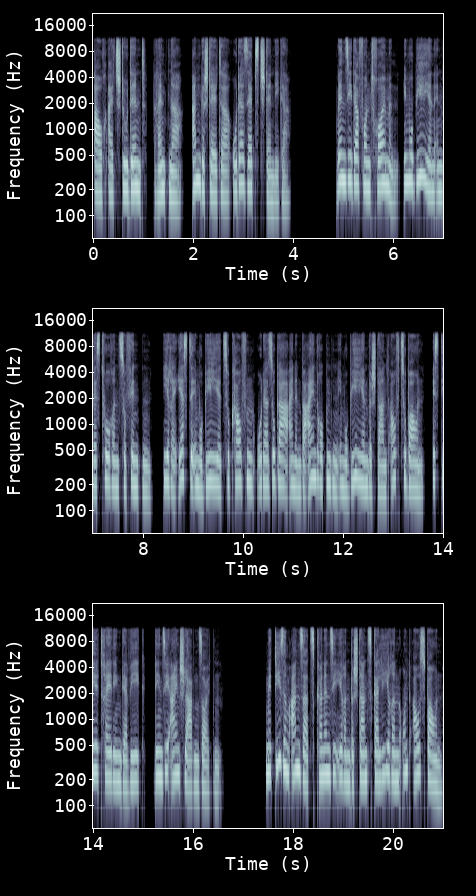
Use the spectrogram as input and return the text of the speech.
Auch als Student, Rentner, Angestellter oder Selbstständiger. Wenn Sie davon träumen, Immobilieninvestoren zu finden, Ihre erste Immobilie zu kaufen oder sogar einen beeindruckenden Immobilienbestand aufzubauen, ist Dealtrading der Weg, den Sie einschlagen sollten. Mit diesem Ansatz können Sie Ihren Bestand skalieren und ausbauen,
